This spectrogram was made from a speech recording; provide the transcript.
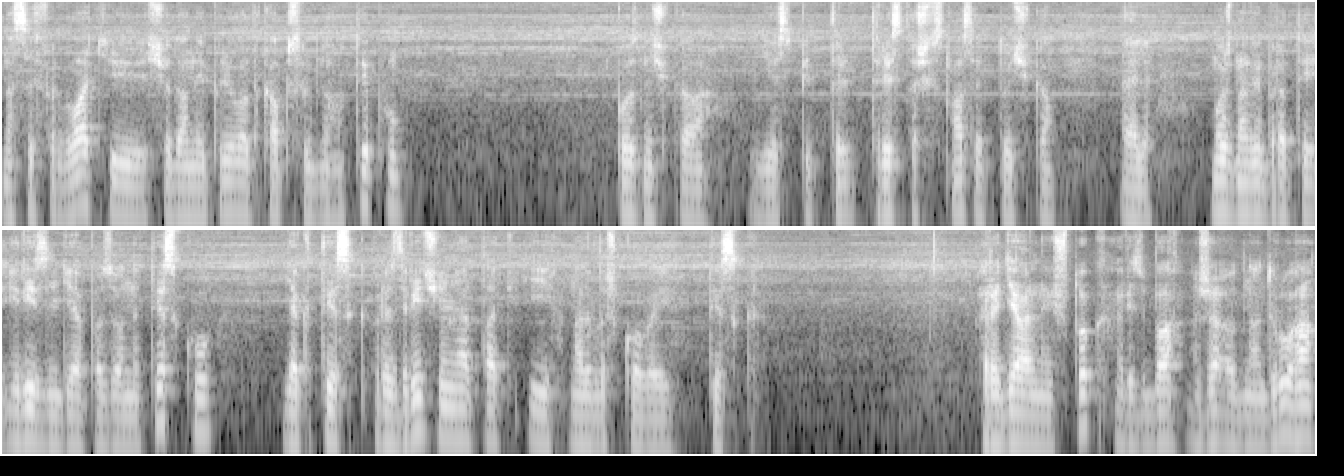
на циферблаті, що даний прилад капсульного типу. Позначка є під 316.L. Можна вибрати і різні діапазони тиску, як тиск розрідження, так і надлишковий тиск. Радіальний шток, різьба Ж1 друга.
